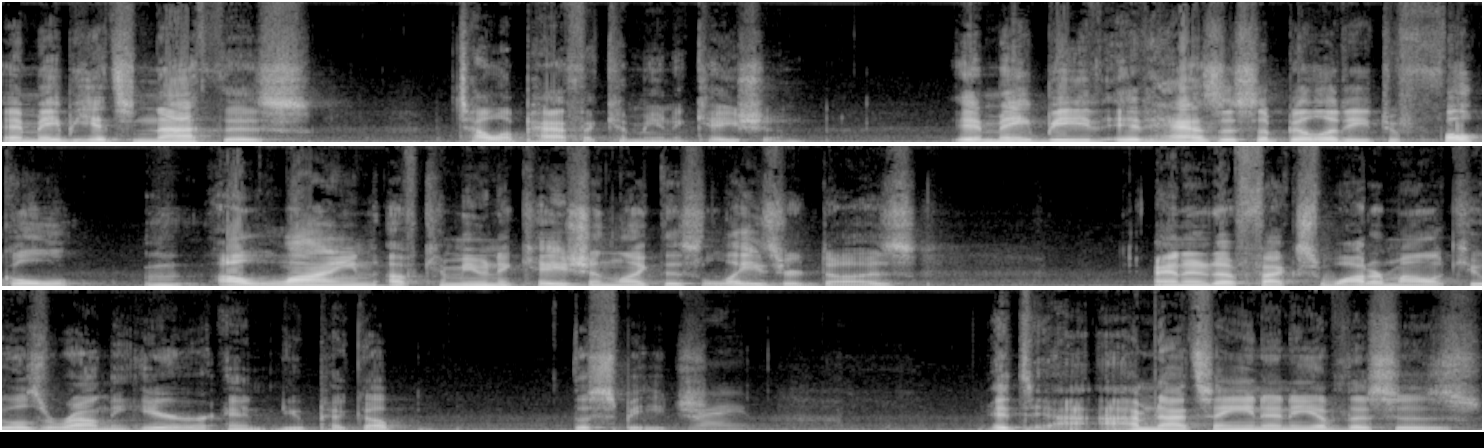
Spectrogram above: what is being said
And maybe it's not this telepathic communication. It may be it has this ability to focal a line of communication like this laser does and it affects water molecules around the ear and you pick up the speech. Right. It's. I'm not saying any of this is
